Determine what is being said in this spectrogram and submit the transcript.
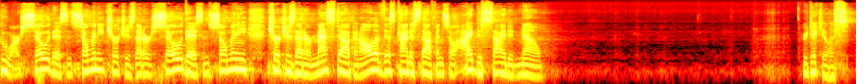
who are so this, and so many churches that are so this, and so many churches that are messed up, and all of this kind of stuff. And so I decided no. Ridiculous.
